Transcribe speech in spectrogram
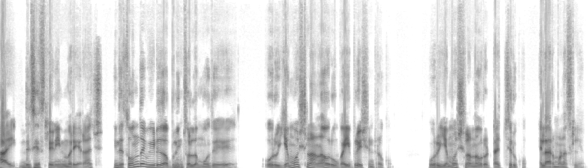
Hi this is Lenin Mariyaraj இந்த சொந்த வீடு அப்படின்னு சொல்லும் போது ஒரு எமோஷ்னலான ஒரு வைப்ரேஷன் இருக்கும். ஒரு எமோஷ்னலான ஒரு டச் இருக்கும் எல்லார் மனசுலையும்.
